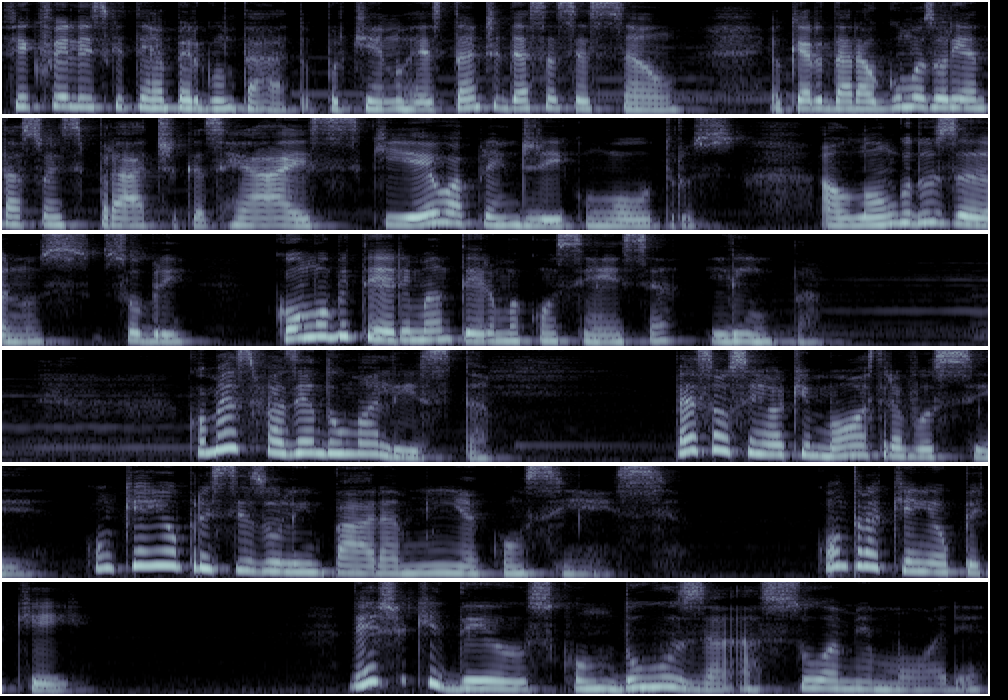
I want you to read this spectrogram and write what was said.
Fico feliz que tenha perguntado, porque no restante dessa sessão eu quero dar algumas orientações práticas reais que eu aprendi com outros ao longo dos anos sobre como obter e manter uma consciência limpa. Comece fazendo uma lista. Peça ao Senhor que mostre a você com quem eu preciso limpar a minha consciência. Contra quem eu pequei. Deixe que Deus conduza a sua memória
